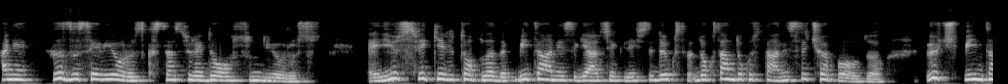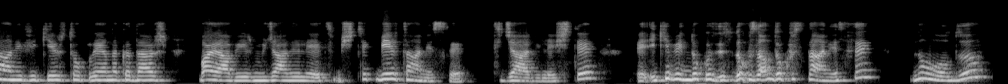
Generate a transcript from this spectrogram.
hani hızlı seviyoruz, kısa sürede olsun diyoruz. E 100 fikri topladık, bir tanesi gerçekleşti, 99 tanesi çöp oldu. 3000 tane fikir toplayana kadar baya bir mücadele etmiştik. Bir tanesi ticarileşti. E, 2999 tanesi ne oldu?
